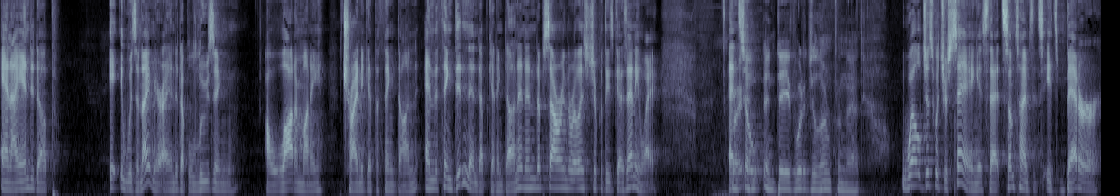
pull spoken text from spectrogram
And I ended up, it, it was a nightmare. I ended up losing a lot of money trying to get the thing done. And the thing didn't end up getting done and ended up souring the relationship with these guys anyway. And Right, so, and, and Dave, what did you learn from that? well, just what you're saying is that sometimes it's it's better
